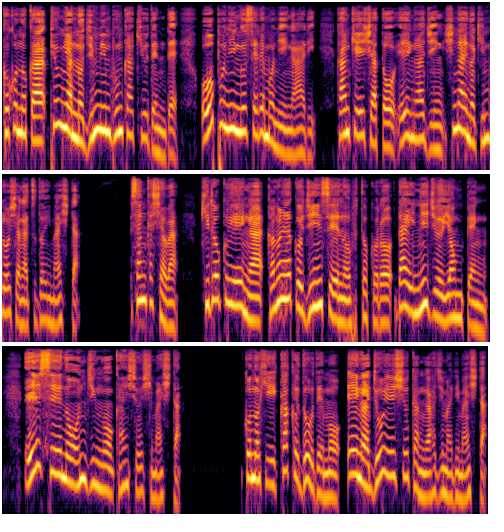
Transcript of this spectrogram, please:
9日、平壌の人民文化宮殿でオープニングセレモニーがあり、関係者と映画人、市内の勤労者が集いました。参加者は、記録映画輝く人生の懐第24編、衛星の恩人を鑑賞しました。この日、各道でも映画上映週間が始まりました。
